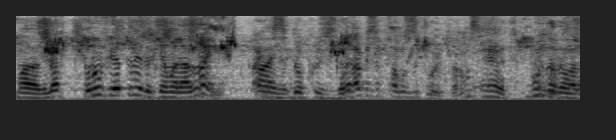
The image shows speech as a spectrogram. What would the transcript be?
Maviler. Bunun fiyatı nedir Kemal abi? Aynı. Aynı Aynısı. 900 lira. Bunlar bizim tamızlık boyutlarımız. Evet. Burada da var.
